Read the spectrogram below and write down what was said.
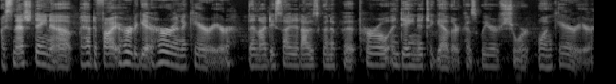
I snatched Dana up. I had to fight her to get her in a carrier. Then I decided I was going to put Pearl and Dana together because we are short one carrier.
